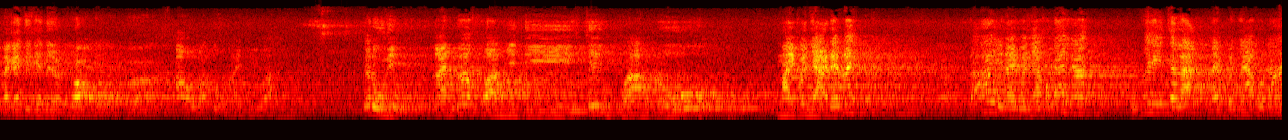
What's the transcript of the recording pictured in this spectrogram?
และแก้ที่แค่เนินเพราะเพราะเอาว่าตรงไหนดีวะก็ดูดิอันว่าความยินดีซึ่งความรู้ในปัญญาได้ไหมได้ในปัญญาก็ได้นะผมให้อิสละในปัญญาก็ได้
